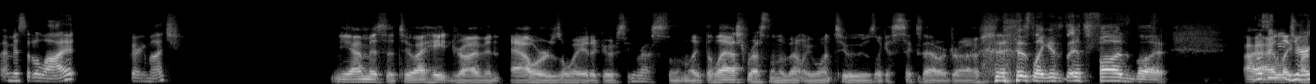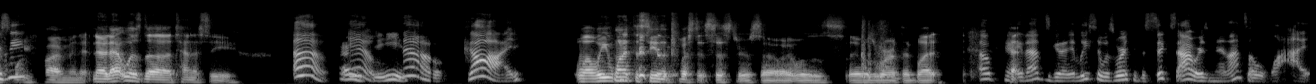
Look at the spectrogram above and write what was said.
I miss it a lot, very much. Yeah, I miss it too. I hate driving hours away to go see wrestling. Like the last wrestling event we went to, it was like a six-hour drive. it's like it's it's fun, but I, Was it I New like Jersey? 45 minute. No, that was the Tennessee. Oh, Oh, ew, no, God. Well, we wanted to see the Twisted Sisters, so it was it was worth it. But Okay, that's good. At least it was worth it. But six hours, man, that's a lot.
